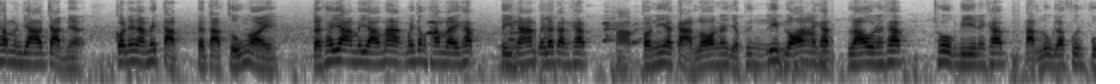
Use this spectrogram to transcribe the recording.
ถ้ามันยาวจัดเนี่ยก็แนะนำให้ตัดแต่ตัดสูงหน่อย แต่ถ้าหญ้าไม่ยาวมากไม่ต้องทำอะไรครับ ตีน้ำไปแล้วกันครับครับตอนนี้อากาศร้อนนะอย่าเพิ่งรีบร้อนนะครับ เรานะครับโชคดีนะครับตัดลูกแล้วฟื้นฟู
